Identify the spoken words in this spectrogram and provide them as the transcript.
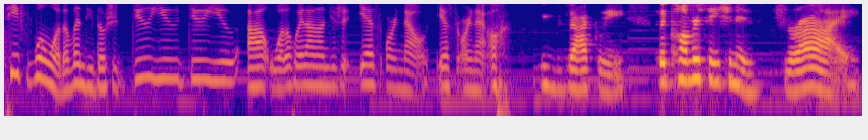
Tiff 问我的问题都是 Do you, Do you 啊，我的回答呢就是 Yes or No, Yes or No。 Exactly. The conversation is dry.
